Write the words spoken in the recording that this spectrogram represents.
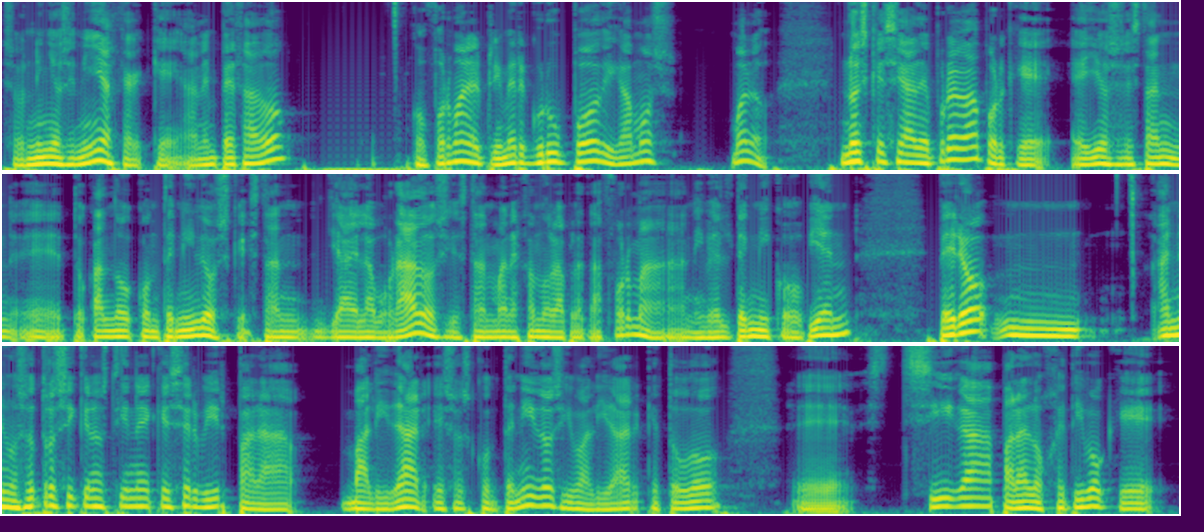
esos niños y niñas que han empezado, conforman el primer grupo, digamos, bueno, no es que sea de prueba porque ellos están eh, tocando contenidos que están ya elaborados y están manejando la plataforma a nivel técnico bien, pero mm, a nosotros sí que nos tiene que servir para validar esos contenidos y validar que todo eh, siga para el objetivo que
